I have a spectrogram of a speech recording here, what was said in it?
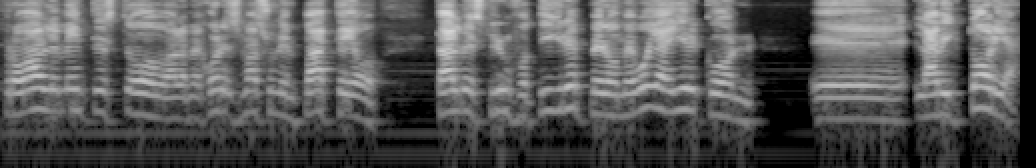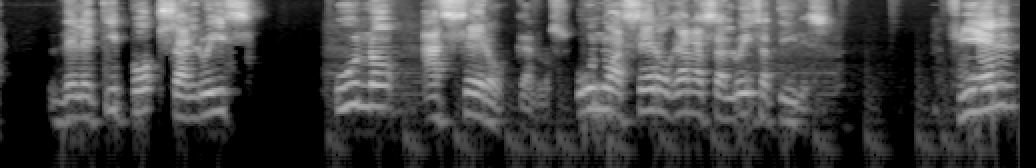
probablemente esto a lo mejor es más un empate o tal vez triunfo Tigre, pero me voy a ir con eh, la victoria del equipo San Luis 1 a 0, Carlos. 1 a 0 gana San Luis a Tigres. Fiel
